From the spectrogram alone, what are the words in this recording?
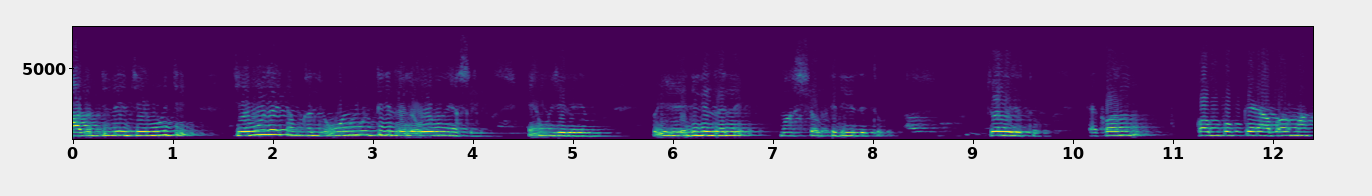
আর দিলে যে মুজি যে মুজি যেতাম খালি ওই মুখ দিকে গেলে ওই মুই আসলে, এই মুজে ওই এদিকে গেলে মাছ সব এদিকে যেত চলে যেত। এখন কমপক্ষে আবার মাছ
